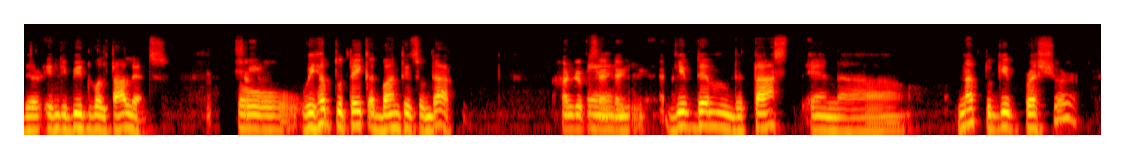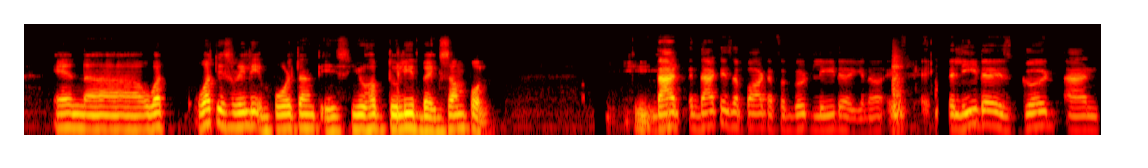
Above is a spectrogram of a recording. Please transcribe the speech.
their individual talents. So Sure. we have to take advantage on that. 100% and agree. give them the task and uh, not to give pressure and uh, what what is really important is you have to lead by example that that is a part of a good leader you know if, if the leader is good and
